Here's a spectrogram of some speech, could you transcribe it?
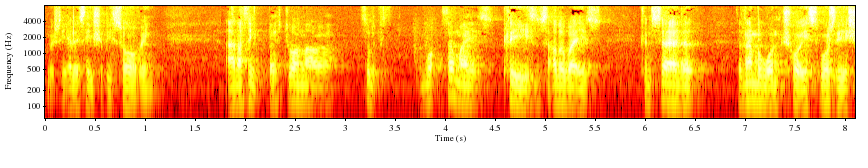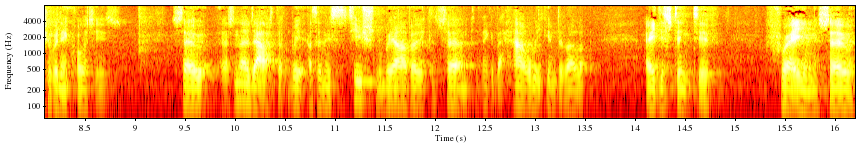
which the LSE should be solving. And I think both John and I are sort of, in some ways, pleased, in other ways, concerned that the number one choice was the issue of inequalities. So there's no doubt that we, as an institution, we are very concerned to think about how we can develop a distinctive frame. So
